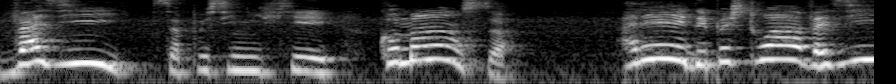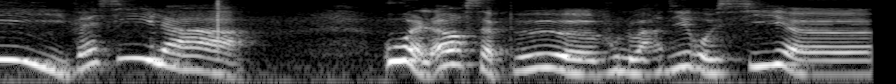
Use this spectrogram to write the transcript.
Vas-y, ça peut signifier commence. Allez, dépêche-toi, vas-y, vas-y là. Ou alors ça peut euh, vouloir dire aussi euh,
